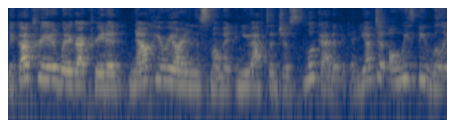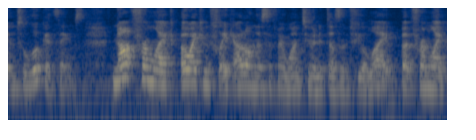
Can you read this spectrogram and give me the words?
it got created when it got created. Now here we are in this moment, and you have to just look at it again. You have to always be willing to look at things. Not from like, oh, I can flake out on this if I want to and it doesn't feel light, but from like,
